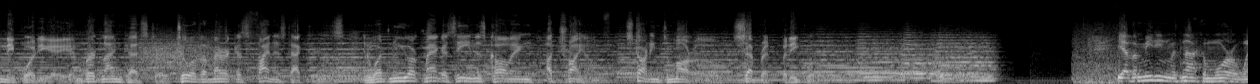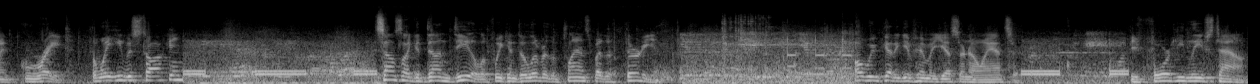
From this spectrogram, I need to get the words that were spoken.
Sidney Poitier and Burt Lancaster, two of America's finest actors, in what New York Magazine is calling a triumph, starting tomorrow, separate but equal. Yeah, the meeting with Nakamura went great. The way he was talking, sounds like a done deal if we can deliver the plans by the 30th. Oh, we've got to give him a yes or no answer before he leaves town.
